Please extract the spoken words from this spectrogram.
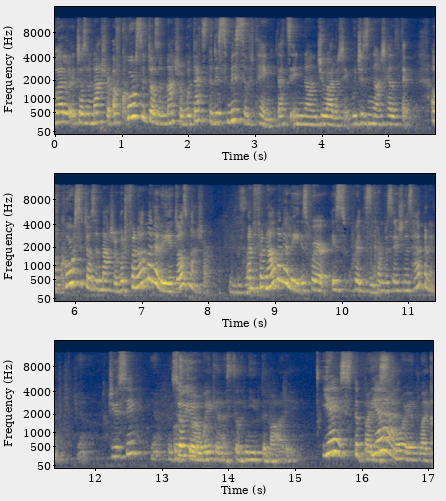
well, it doesn't matter. Of course, it doesn't matter, but that's the dismissive thing that's in non duality, which is not healthy. Of course, it doesn't matter, but phenomenally, it does matter. And phenomenally is where is where this Yeah. conversation is happening. Yeah. Do you see? Yeah. Because so you're- awaken, I still need the body. Yes, the If I yeah. destroy it, like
